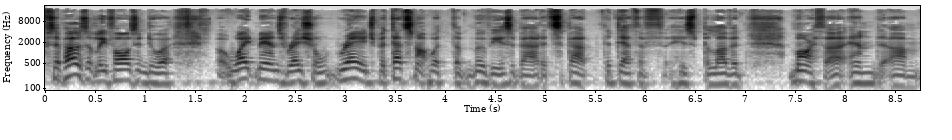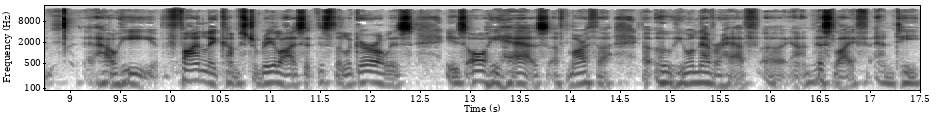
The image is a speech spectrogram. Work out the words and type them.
supposedly falls into a, a white man's racial rage, but that's not what the movie is about. It's about the death of his beloved Martha, and um, how he finally comes to realize that this little girl is is all he has of Martha, uh, who he will never have uh, in this life, and he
